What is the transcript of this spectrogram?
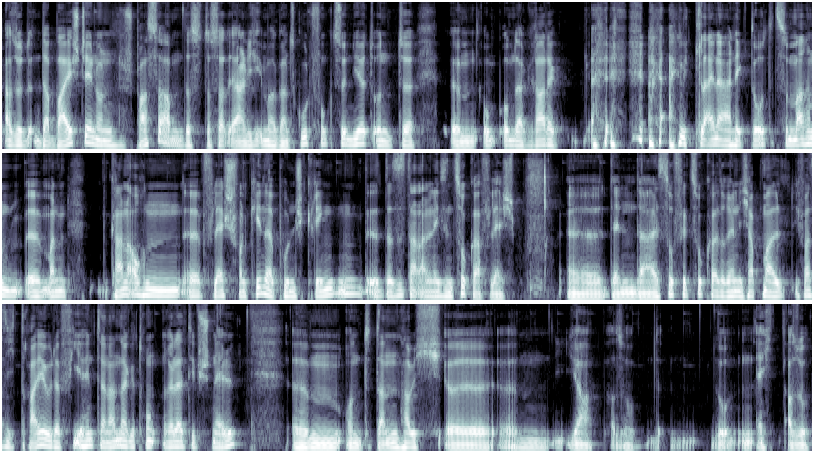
also dabei stehen und Spaß haben, das, das hat eigentlich immer ganz gut funktioniert. Und äh, ähm, um, um da gerade eine kleine Anekdote zu machen, äh, man kann auch einen äh, Flash von Kinderpunsch kriegen. Das ist dann allerdings ein Zuckerflash. Äh, denn da ist so viel Zucker drin. Ich habe mal, ich weiß nicht, drei oder vier hintereinander getrunken, relativ schnell. Ähm, und dann habe ich, äh, ähm, ja, also so ein echt, also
